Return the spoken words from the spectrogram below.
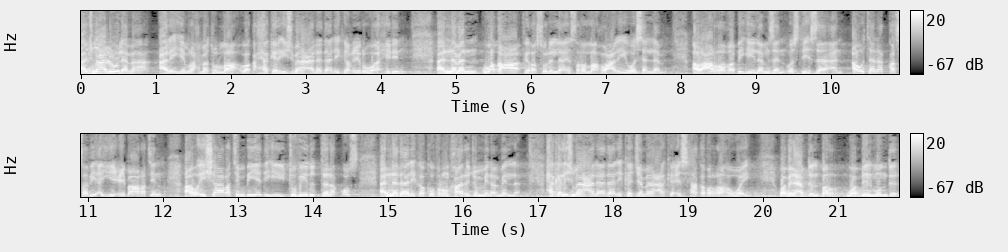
أجمع العلماء عليهم رحمة الله وقد حكى الإجماع على ذلك غير واحد أن من وقع في رسول الله صلى الله عليه وسلم أو عرض به لمزا واستهزاء أو تنقص بأي عبارة أو إشارة بيده تفيد التنقص أن ذلك كفر خارج من الملة. حكى الإجماع على ذلك جماعة كإسحاق بن راهوي وابن عبد البر وابن المنذر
